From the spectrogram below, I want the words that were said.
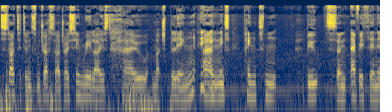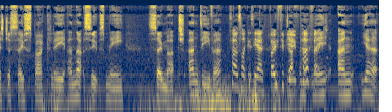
started doing some dressage, I soon realised how much bling and patent boots and everything is just so sparkly, and that suits me so much. And Diva, Sounds like it's, yeah, both of you. definitely. Perfect. And yeah,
